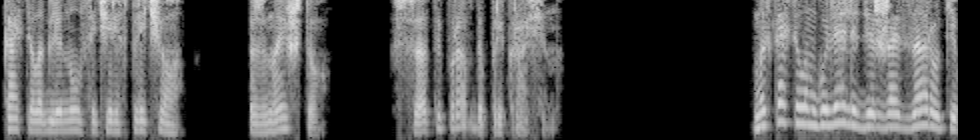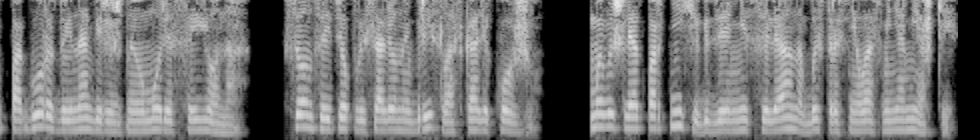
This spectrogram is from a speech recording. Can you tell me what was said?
Кастел оглянулся через плечо. «Знаешь что? Сад и правда прекрасен». Мы с Кастелом гуляли, держась за руки по городу и набережной у моря Сайона. Солнце и теплый соленый бриз ласкали кожу. Мы вышли от портнихи, где мисс Селиана быстро сняла с меня мерки.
